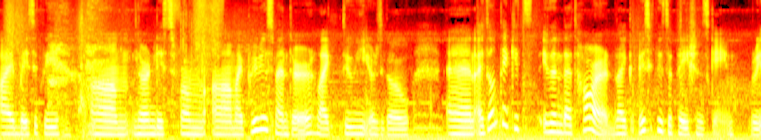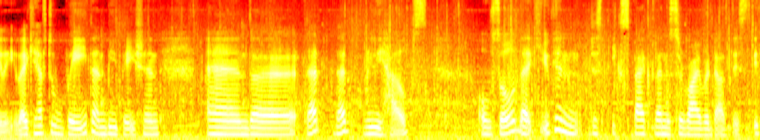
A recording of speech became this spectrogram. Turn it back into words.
I basically um, learned this from uh, my previous mentor, like two years ago. and I don't think it's even that hard. Like basically, it's a patience game, really. Like you have to wait and be patient, and uh, that that really helps. Also, like you can just expect when the survivor does this. It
